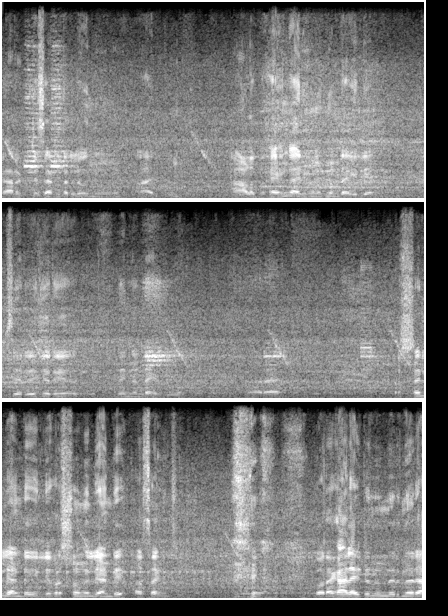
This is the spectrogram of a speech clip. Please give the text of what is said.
കറക്റ്റ് സെന്ററിൽ വന്ന് വീണു ആർക്കും ആളപായം കാര്യങ്ങളൊന്നും ഉണ്ടായില്ല. ചെറിയ ചെറിയ ഇതന്നെ ഉണ്ടായിട്ടുള്ളൂ വേറെ പ്രശ്നമില്ലാണ്ട് വലിയ പ്രശ്നമൊന്നും ഇല്ലാണ്ട് അവസാനിച്ചു. കുറേ കാലമായിട്ട് നിന്നിരുന്ന ഒരു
